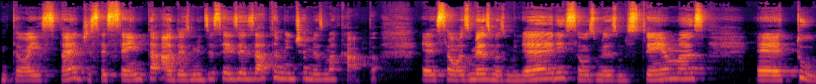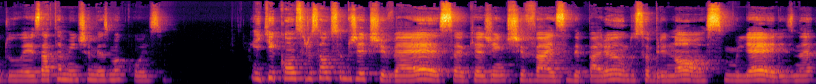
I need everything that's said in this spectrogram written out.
então é isso, né? De 60 a 2016 é exatamente a mesma capa. É, são as mesmas mulheres, são os mesmos temas, é tudo, é exatamente a mesma coisa. E que construção subjetiva é essa que a gente vai se deparando sobre nós, mulheres, né?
